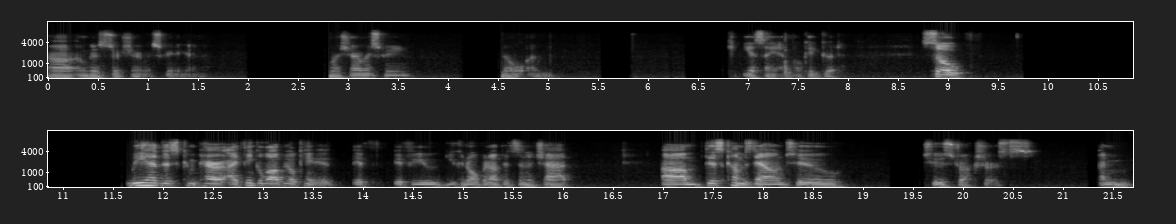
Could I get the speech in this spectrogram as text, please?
uh, I'm going to start sharing my screen again. Am I sharing my screen? No, I'm. Yes, I am. Okay, good. So we had this compare. I think a lot of people came. If if you you can open up, it's in the chat. Um, this comes down to two structures. I'm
